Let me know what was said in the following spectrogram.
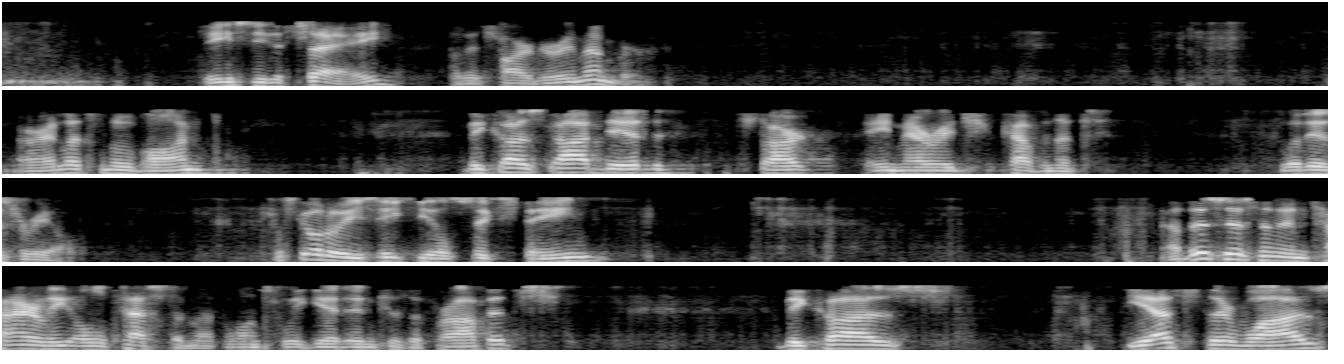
It's easy to say, but it's hard to remember. All right, let's move on. Because God did start a marriage covenant with Israel. Let's go to Ezekiel 16. Now this isn't entirely Old Testament once we get into the prophets, because yes, there was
